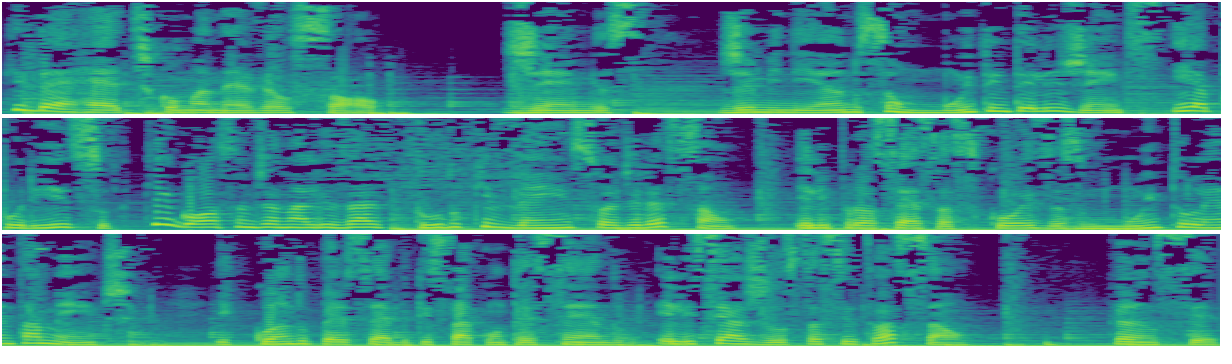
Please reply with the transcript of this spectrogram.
que derrete como a neve ao sol. Gêmeos. Geminianos são muito inteligentes e é por isso que gostam de analisar tudo que vem em sua direção. Ele processa as coisas muito lentamente e quando percebe o que está acontecendo, ele se ajusta à situação. Câncer.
